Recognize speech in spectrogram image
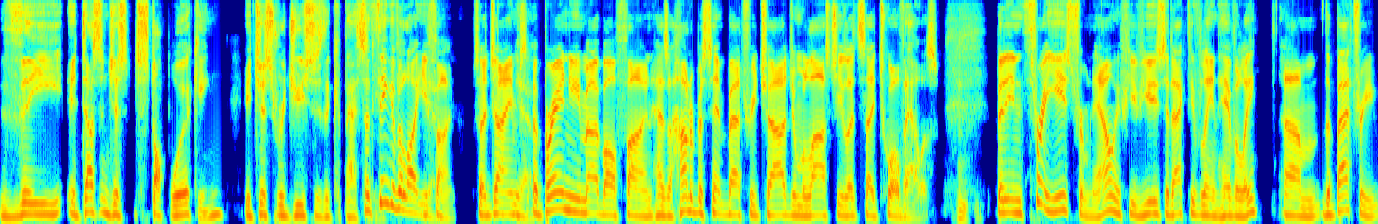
the it doesn't just stop working; it just reduces the capacity. So capacity. think of it like your Yeah. phone. So James, Yeah. a brand new mobile phone has a 100% battery charge and will last you, let's say, 12 hours. But in three years from now, if you've used it actively and heavily, um, the battery,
